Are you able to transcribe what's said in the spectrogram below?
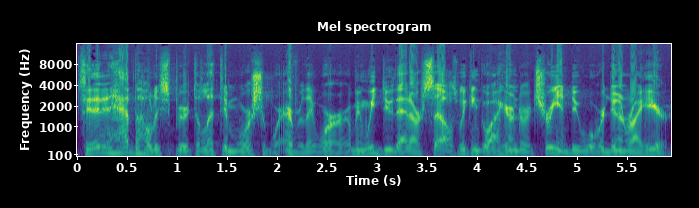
See, they didn't have the Holy Spirit to let them worship wherever they were. I mean, we do that ourselves. We can go out here under a tree and do what we're doing right here.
